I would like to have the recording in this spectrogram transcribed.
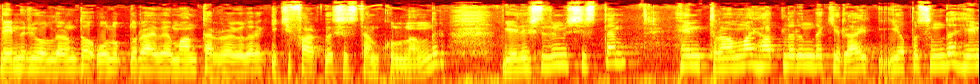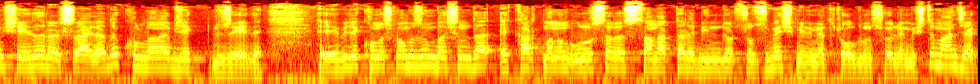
Demir yollarında oluklu ray ve mantar ray olarak iki farklı sistem kullanılır. Geliştirdiğimiz sistem hem tramvay hatlarındaki ray yapısında hem şehirler arası raylarda kullanabilecek düzeyde. Ee, bir de konuşmamızın başında Ekartman'ın uluslararası standartları 1435 mm olduğunu söylemiştim. Ancak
